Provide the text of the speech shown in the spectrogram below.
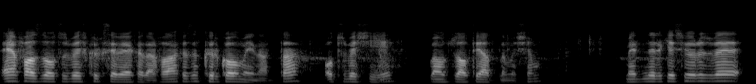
En fazla 35-40 seviyeye kadar falan kızın 40 olmayın hatta. 35 iyi. Ben 36'ya atlamışım. Metinleri kesiyoruz ve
